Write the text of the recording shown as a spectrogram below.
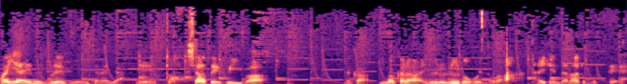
ァイアーエムブレムじゃないや、えっ、と、シャープ FE は、なんか、今からいろいろルールを覚えるのが大変だなと思って、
